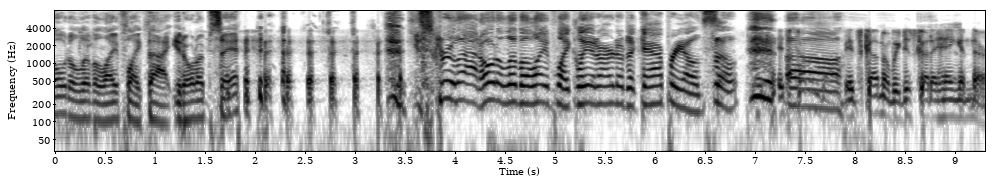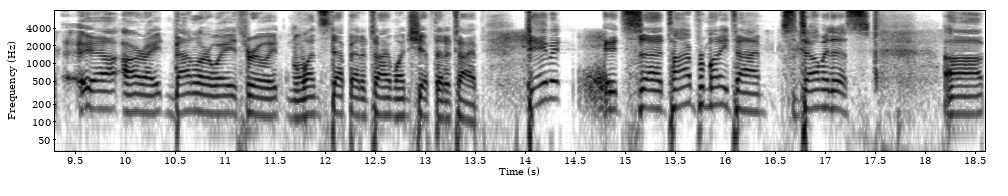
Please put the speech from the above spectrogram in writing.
Oh, to live a life like that. You know what I'm saying? Screw that. Oh, to live a life like Leonardo DiCaprio. So it's coming. Uh, it's coming. We just got to hang in there. Yeah. All right. Battle our way through it, one step at a time, one shift at a time. David, it's uh, time for money time. So tell me this. Uh,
